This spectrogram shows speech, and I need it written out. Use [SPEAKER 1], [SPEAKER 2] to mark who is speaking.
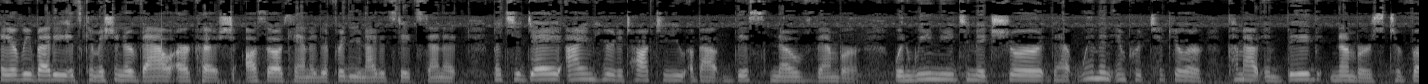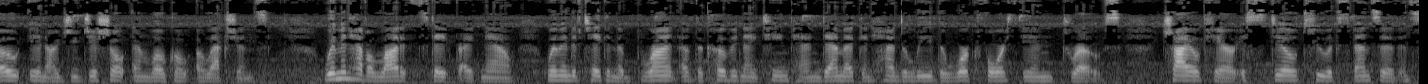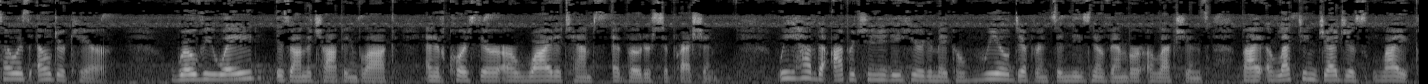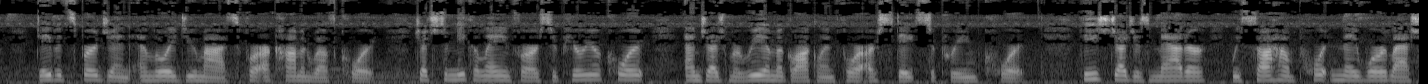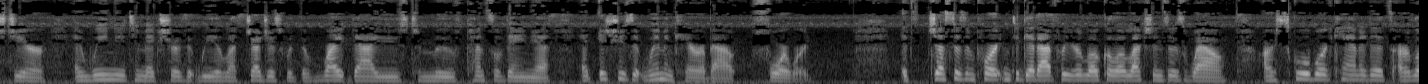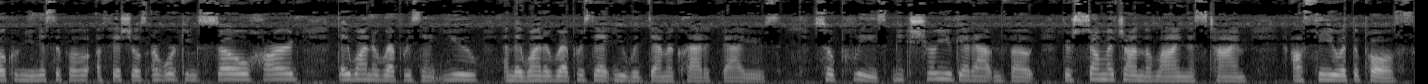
[SPEAKER 1] Hey everybody, it's Commissioner Val Arkoosh, also a candidate for the United States Senate. But today I am here to talk to you about this November when we need to make sure that women in particular come out in big numbers to vote in our judicial and local elections. Women have a lot at stake right now. Women have taken the brunt of the COVID-19 pandemic and had to leave the workforce in droves. Childcare is still too expensive and so is elder care. Roe v. Wade is on the chopping block, and of course there are wide attempts at voter suppression. We have the opportunity here to make a real difference in these November elections by electing judges like David Spurgeon and Lori Dumas for our Commonwealth Court, Judge Timika Lane for our Superior Court, and Judge Maria McLaughlin for our State Supreme Court. These judges matter. We saw how important they were last year, and we need to make sure that we elect judges with the right values to move Pennsylvania and issues that women care about forward. It's just as important to get out for your local elections as well. Our school board candidates, our local municipal officials are working so hard. They want to represent you and they want to represent you with democratic values. So please make sure you get out and vote. There's so much on the line this time. I'll see you at the polls.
